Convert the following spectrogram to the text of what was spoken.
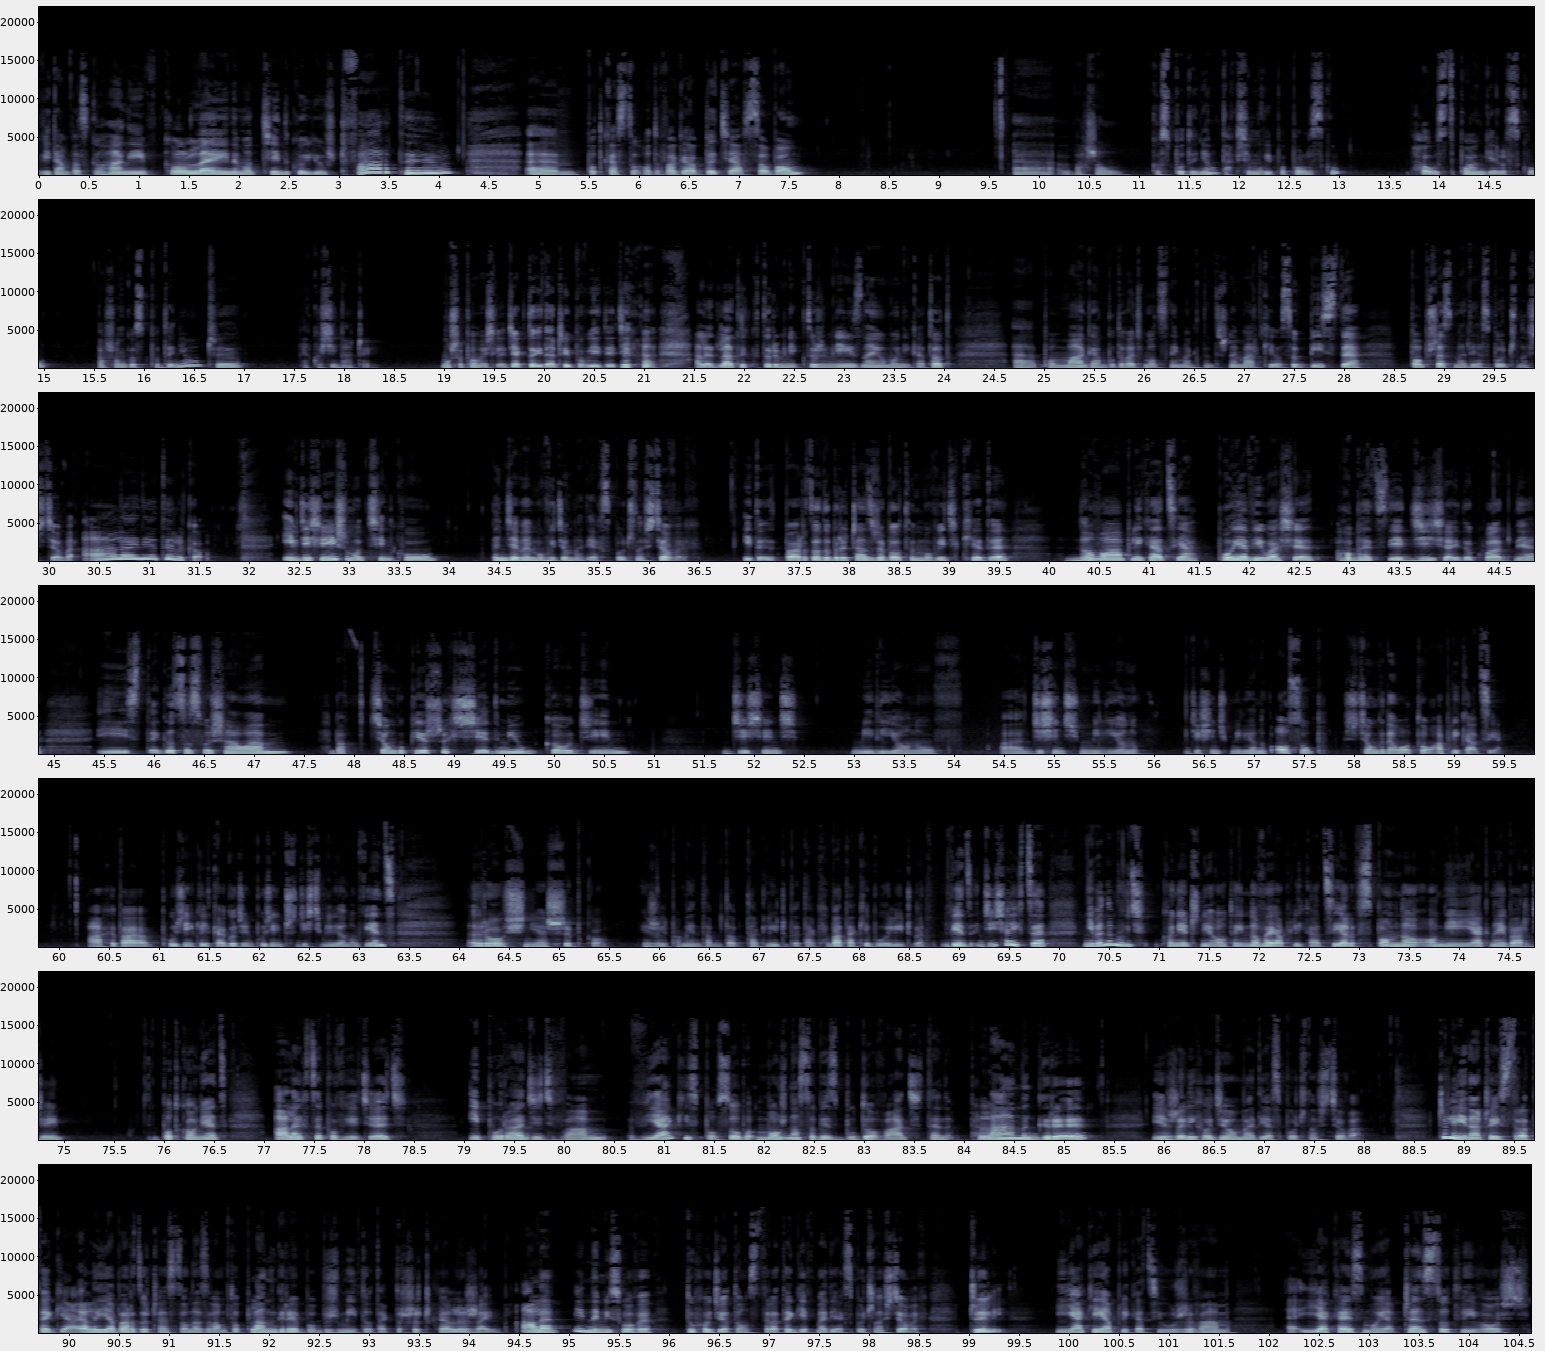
Witam Was, kochani, w kolejnym odcinku, już czwartym podcastu Odwaga bycia sobą. E, waszą gospodynią, tak się mówi po polsku? Host po angielsku? Waszą gospodynią, czy jakoś inaczej? Muszę pomyśleć, jak to inaczej powiedzieć. Ale dla tych, którzy którzy mnie nie znają, Monika Tot, e, pomagam budować mocne i magnetyczne marki osobiste poprzez media społecznościowe, ale nie tylko. I w dzisiejszym odcinku będziemy mówić o mediach społecznościowych. I to jest bardzo dobry czas, żeby o tym mówić, kiedy nowa aplikacja pojawiła się obecnie, dzisiaj dokładnie. I z tego co słyszałam, chyba w ciągu pierwszych 7 godzin 10 milionów, 10 milionów, 10 milionów osób ściągnęło tą aplikację. A chyba później, kilka godzin później, 30 milionów, więc rośnie szybko. Jeżeli pamiętam to, tak liczby, tak, chyba takie były liczby. Więc dzisiaj chcę, nie będę mówić koniecznie o tej nowej aplikacji, ale wspomnę o niej jak najbardziej pod koniec, ale chcę powiedzieć i poradzić Wam, w jaki sposób można sobie zbudować ten plan gry, jeżeli chodzi o media społecznościowe. Czyli inaczej strategia, ale ja bardzo często nazywam to plan gry, bo brzmi to tak troszeczkę lżej. Ale innymi słowy, tu chodzi o tą strategię w mediach społecznościowych, czyli jakiej aplikacji używam, e, jaka jest moja częstotliwość,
